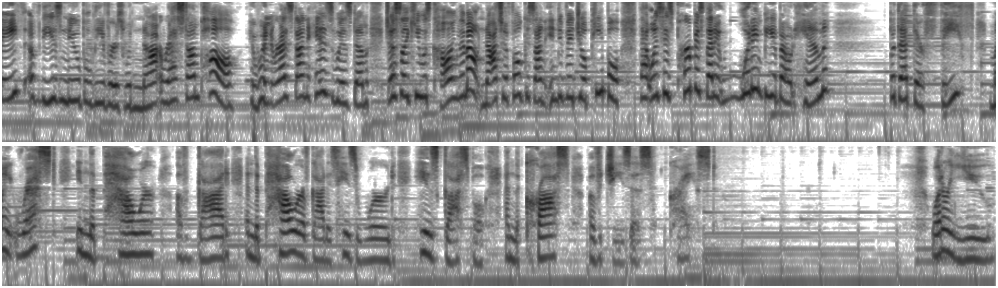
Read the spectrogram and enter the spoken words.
faith of these new believers would not rest on Paul. It wouldn't rest on his wisdom, just like he was calling them out not to focus on individual people. That was his purpose, that it wouldn't be about him, but that their faith might rest in the power of God. And the power of God is His Word, His gospel, and the cross of Jesus Christ. What are you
